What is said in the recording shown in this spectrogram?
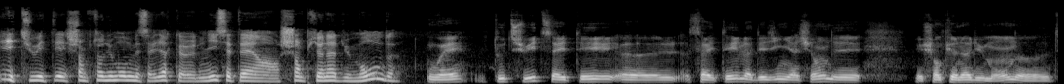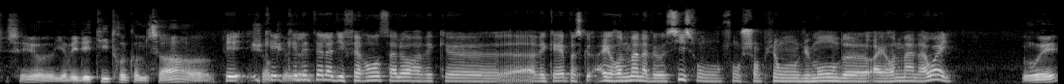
Et tu étais champion du monde, mais ça veut dire que Nice était un championnat du monde Ouais, tout de suite, ça a été, euh, ça a été la désignation des, championnats du monde. Euh, tu sais, euh, il y avait des titres comme ça. Et quelle était la différence alors avec, avec parce que Ironman avait aussi son, son champion du monde Ironman Hawaii. Oui.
